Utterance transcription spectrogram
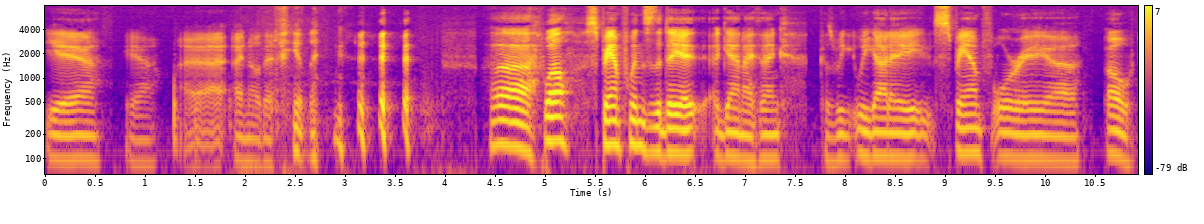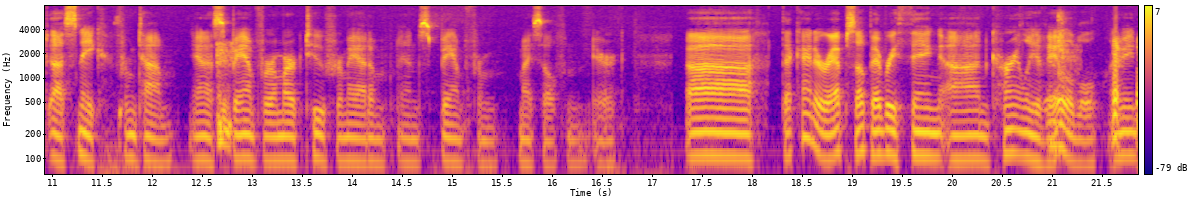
Yeah, yeah, I, I- know that feeling. uh, well, Spamf wins the day again, I think, because we we got a Spamf or a uh, oh uh, Snake from Tom, and a Spam for a Mark II from Adam, and Spam from myself and Eric. Uh, that kind of wraps up everything on currently available. I mean,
